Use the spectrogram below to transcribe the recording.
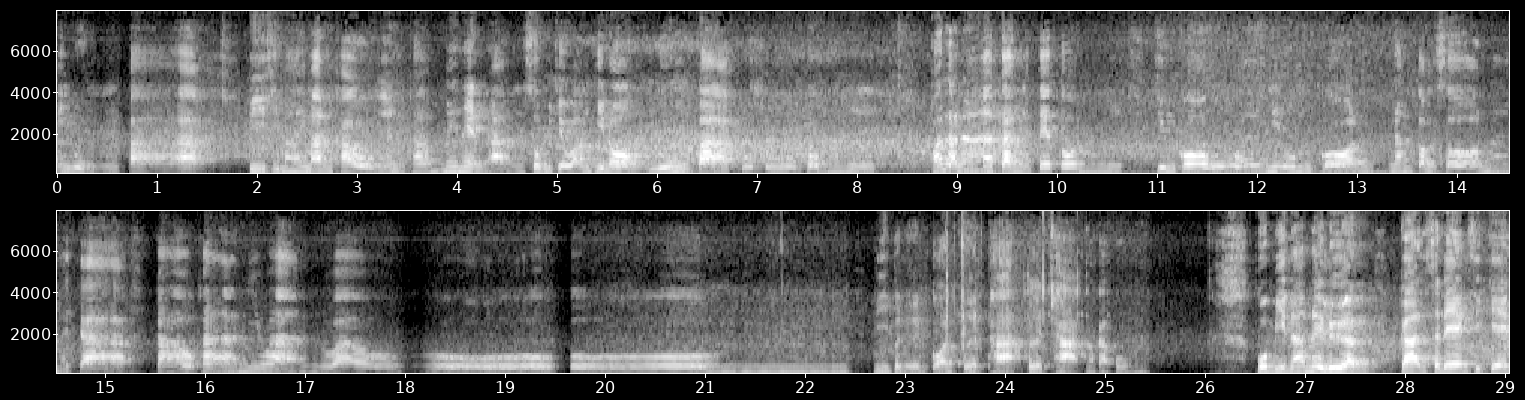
นี่ลุงป่าปีสีไม้มันเข่าเงินคำไม่เน่นอันสมเจหวังพี่น้องลุงป้าผู้สู่คนพระนาตั้งแต่ตน จึงขออวยนิยมก่อนนำคำสอนมาจาก่าวข้านิวานเว้านี่เป็นเอินก่อนเปิดผาดเปิดฉากเนาะครับผม ผมมีน้ำในเรื่องการแสดงสิแจ้ง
